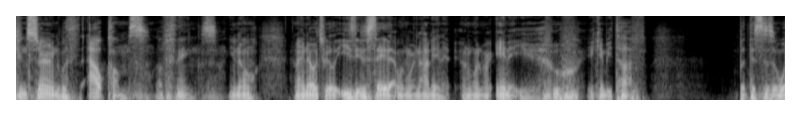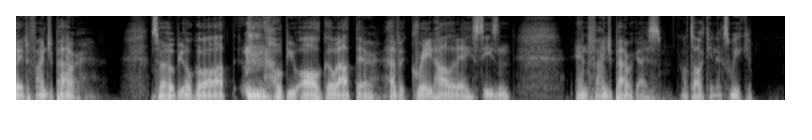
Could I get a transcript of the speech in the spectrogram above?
concerned with outcomes of things, you know? And I know it's really easy to say that when we're not in it. And when we're in it, you, whew, it can be tough. But this is a way to find your power. So I hope you all go out hope you all go out there, have a great holiday season and find your power guys. I'll talk to you next week.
